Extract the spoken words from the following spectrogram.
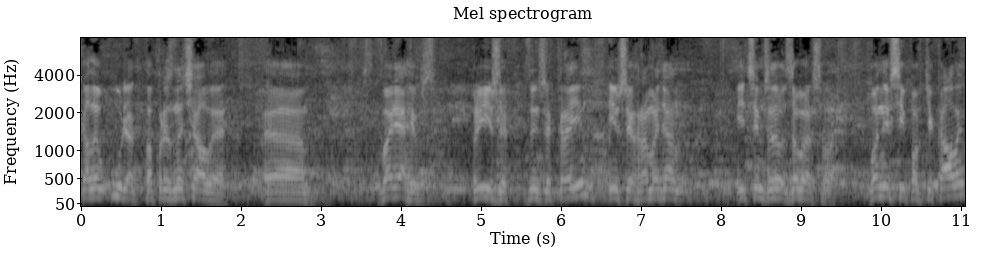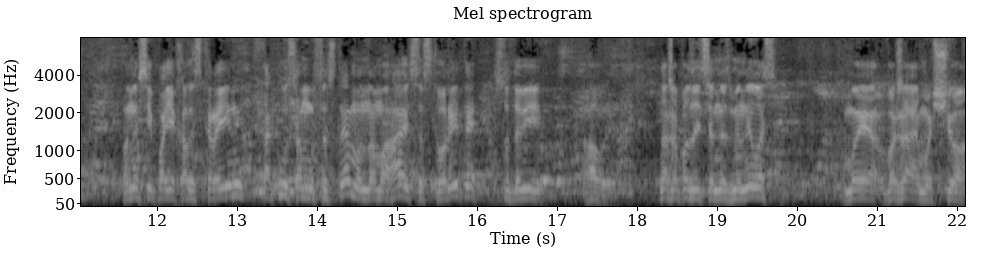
коли уряд попризначали е, варягів приїжджих з інших країн, інших громадян, і цим це завершилось. Вони всі повтікали, вони всі поїхали з країни. Таку саму систему намагаються створити в судовій галузі. Наша позиція не змінилась. Ми вважаємо, що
